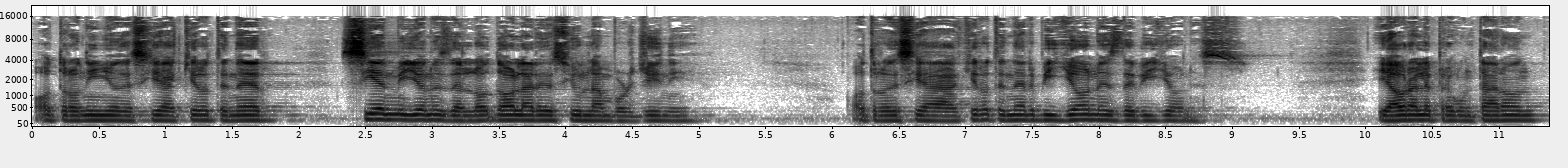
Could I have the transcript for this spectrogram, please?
Otro niño decía, quiero tener 100 millones de dólares y un Lamborghini. Otro decía, quiero tener billones de billones. Y ahora le preguntaron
